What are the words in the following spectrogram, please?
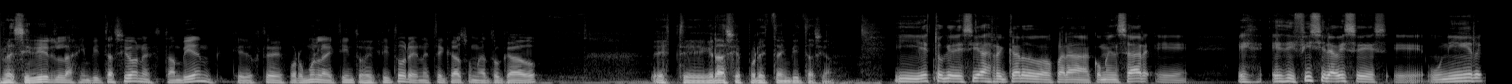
recibir las invitaciones también que ustedes formulan distintos escritores. En este caso me ha tocado, este, gracias por esta invitación. Y esto que decías, Ricardo, para comenzar, eh, es, es, difícil a veces eh, unir,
